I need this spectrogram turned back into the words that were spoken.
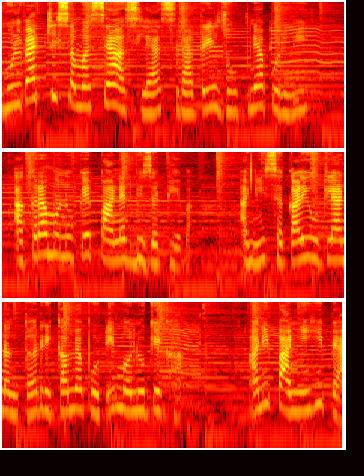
मुळव्याची समस्या असल्यास रात्री झोपण्यापूर्वी अकरा मनुके पाण्यात भिजत ठेवा आणि सकाळी उठल्यानंतर रिकाम्या पोटी मनुके खा आणि पाणीही प्या.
